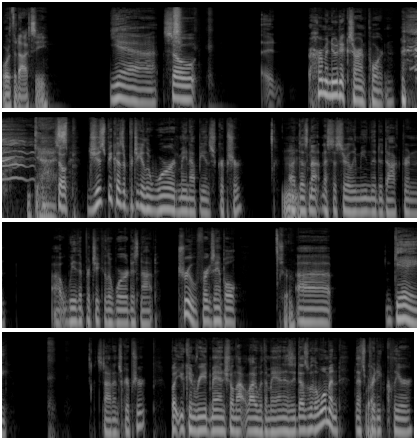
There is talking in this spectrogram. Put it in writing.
orthodoxy. yeah. So uh, hermeneutics are important. Gasp. so just because a particular word may not be in Scripture uh, Mm, does not necessarily mean that a doctrine uh, with a particular word is not true. For example, sure. uh, gay. It's not in scripture, but you can read "Man shall not lie with a man as he does with a woman." That's Right. pretty clear.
